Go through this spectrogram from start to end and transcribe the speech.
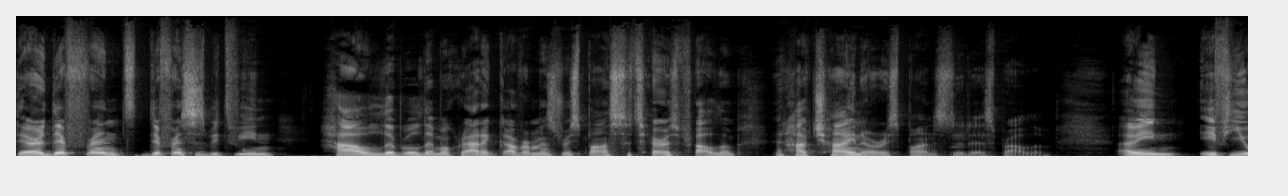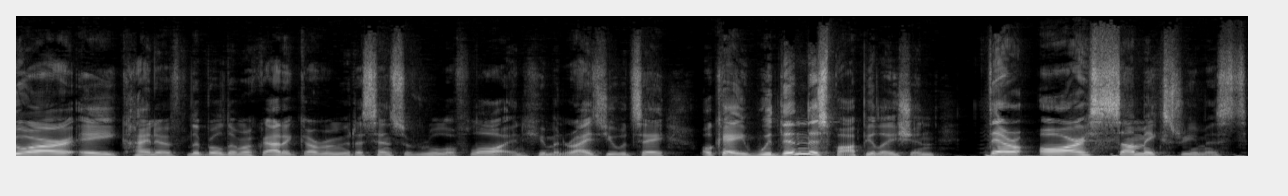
there are different differences between how liberal democratic governments respond to terrorist problem and how China responds to this problem. I mean, if you are a kind of liberal democratic government with a sense of rule of law and human rights, you would say, okay, within this population, there are some extremists.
